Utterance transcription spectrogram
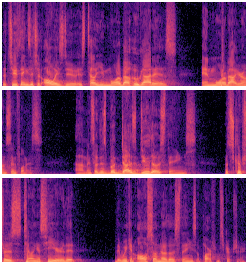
the two things it should always do is tell you more about who God is and more about your own sinfulness. Um, and so this book does do those things, but Scripture is telling us here that, that we can also know those things apart from Scripture.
